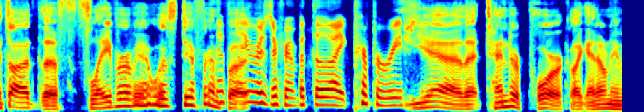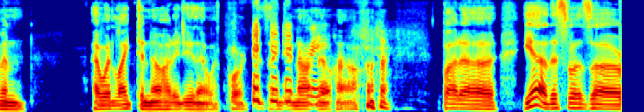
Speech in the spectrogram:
I thought the flavor of it was different, The but flavor is different, but the like preparation. yeah, that tender pork, like, I don't even, I would like to know how to do that with pork because I do not know how. But uh, yeah, this was uh,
